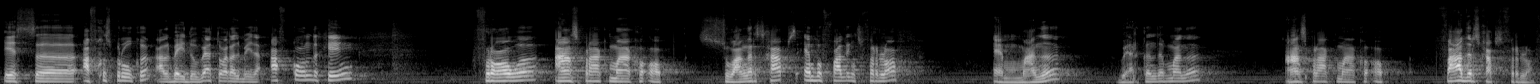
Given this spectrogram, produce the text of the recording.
is uh, afgesproken, al bij de wet hoor, bij de afkondiging, vrouwen aanspraak maken op zwangerschaps- en bevallingsverlof. En mannen, werkende mannen, aanspraak maken op vaderschapsverlof.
